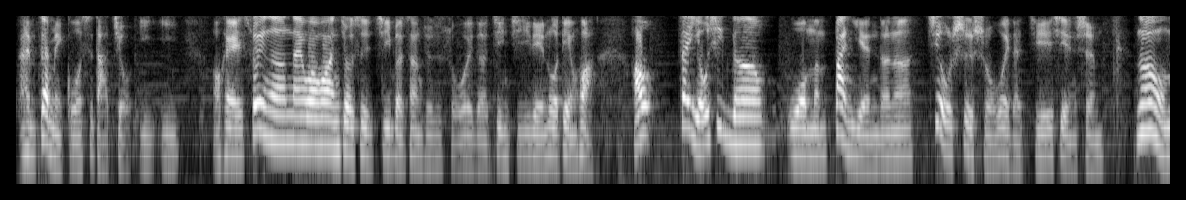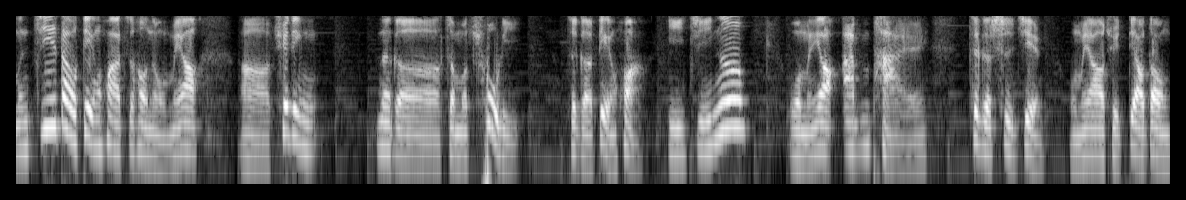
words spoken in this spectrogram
哎，在美国是打九一一。OK，所以呢 Nine One One 就是基本上就是所谓的紧急联络电话。好。在游戏呢，我们扮演的呢就是所谓的接线生。那我们接到电话之后呢，我们要呃确定那个怎么处理这个电话，以及呢我们要安排这个事件，我们要去调动。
